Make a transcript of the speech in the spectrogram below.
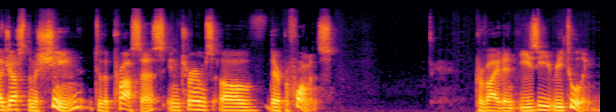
Adjust the machine to the process in terms of their performance provide an easy retooling.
